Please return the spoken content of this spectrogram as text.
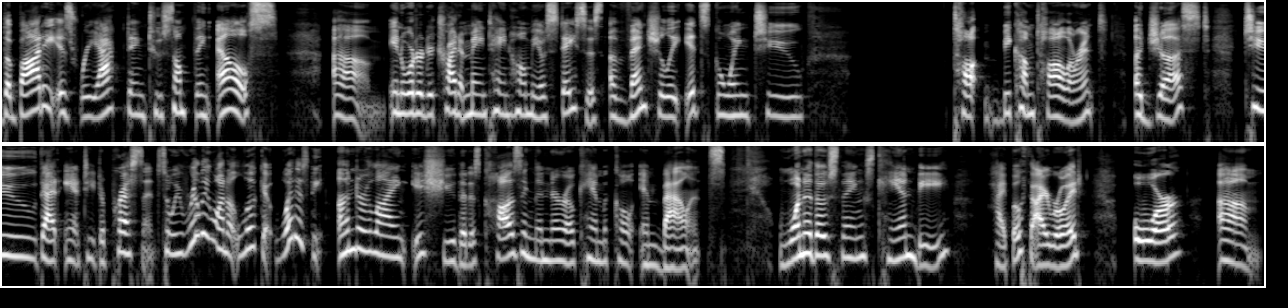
the body is reacting to something else um, in order to try to maintain homeostasis, eventually it's going to to- become tolerant, adjust to that antidepressant. So we really want to look at what is the underlying issue that is causing the neurochemical imbalance. One of those things can be hypothyroid or um,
